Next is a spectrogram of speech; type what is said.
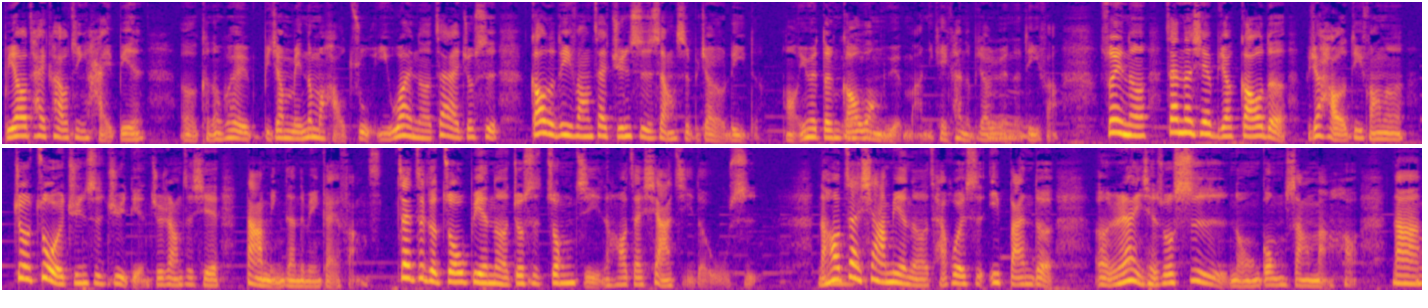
不要太靠近海边，呃，可能会比较没那么好住以外呢，再来就是高的地方在军事上是比较有利的哦，因为登高望远嘛，你可以看得比较远的地方。所以呢，在那些比较高的、比较好的地方呢，就作为军事据点，就让这些大名在那边盖房子。在这个周边呢，就是中级，然后在下级的武士。然后在下面呢，才会是一般的，呃，人家以前说士农工商嘛，哈，那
